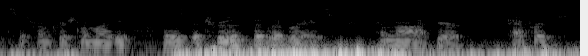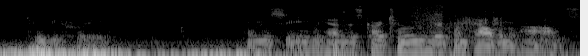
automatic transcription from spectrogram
This is from Krishnamurti. It is the truth that liberates and not your efforts to be free. Let me see. We have this cartoon here from Calvin and Hobbes.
